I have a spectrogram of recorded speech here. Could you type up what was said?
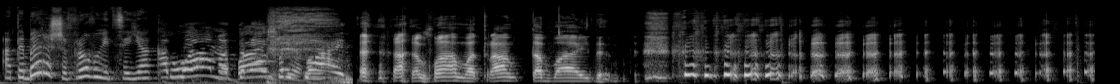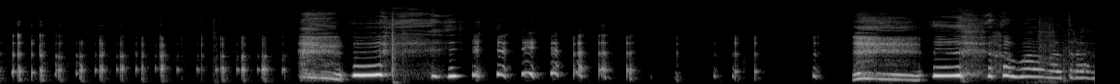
АТБ розшифровується як Мама, Трамп і Байден. Мама, Трамп та Байден. І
